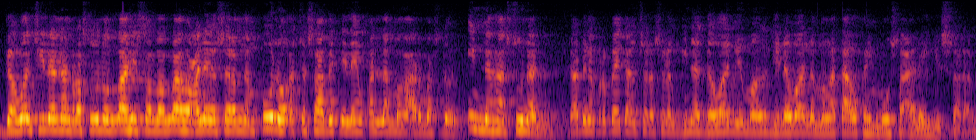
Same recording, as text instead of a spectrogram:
gawan sila ng Rasulullah sallallahu alaihi wasallam ng puno at sasabit nila yung kanilang mga armas doon. Innaha sunan. Sabi ng propeta sallallahu alaihi wasallam, ginagawa niyo yung mga ginawa ng mga tao kay Musa alaihi salam.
